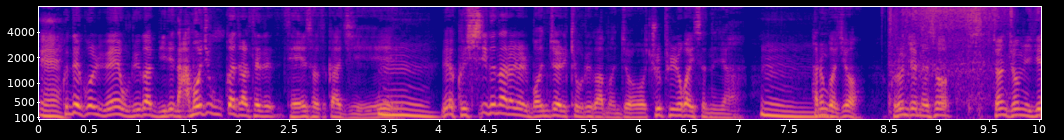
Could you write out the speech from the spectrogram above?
예. 근데 그걸 왜 우리가 미리 나머지 국가들한테 대해서까지 음. 왜그 시그널을 먼저 이렇게 우리가 먼저 줄 필요가 있었느냐 음. 하는 거죠. 그런 점에서 전 좀 이게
